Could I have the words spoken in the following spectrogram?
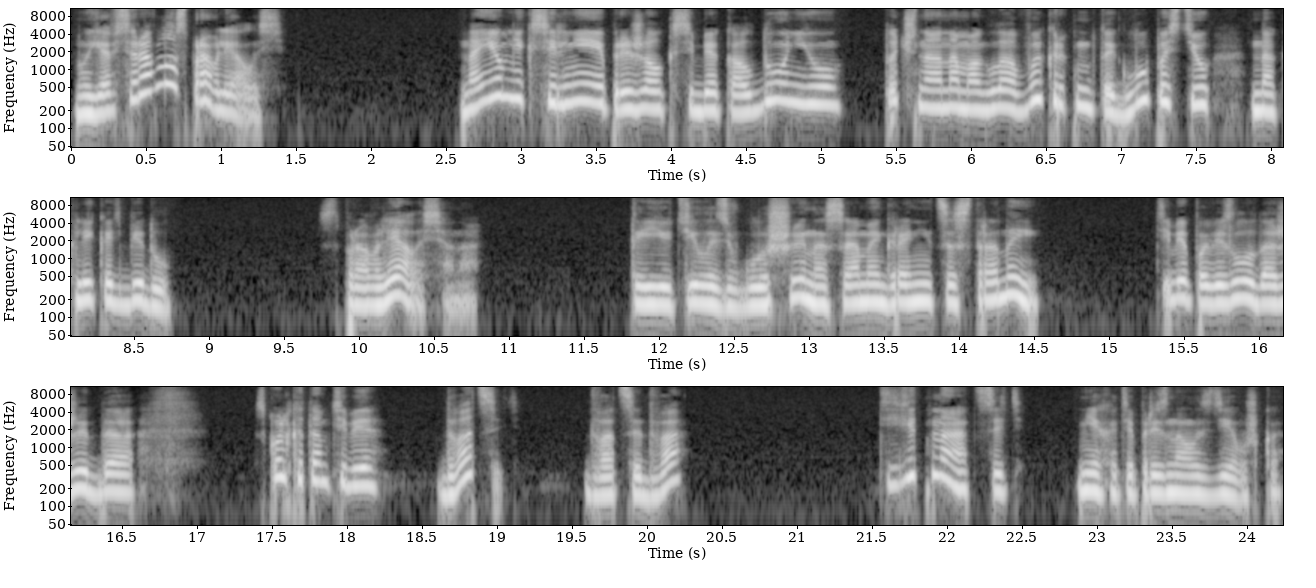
но я все равно справлялась. Наемник сильнее прижал к себе колдунью, точно она могла выкрикнутой глупостью накликать беду. Справлялась она. Ты ютилась в глуши на самой границе страны. Тебе повезло дожить до... Сколько там тебе? Двадцать? Двадцать два? Девятнадцать, нехотя призналась девушка.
